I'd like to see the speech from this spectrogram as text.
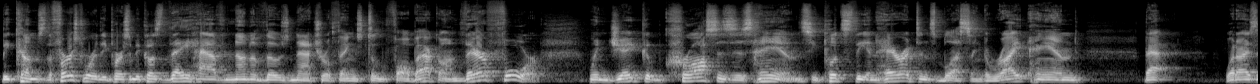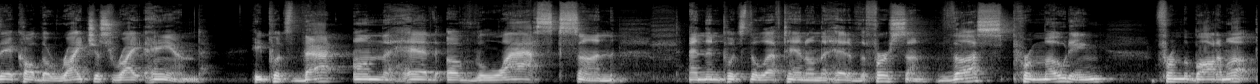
becomes the first worthy person because they have none of those natural things to fall back on. Therefore, when Jacob crosses his hands, he puts the inheritance blessing, the right hand, that what Isaiah called the righteous right hand. He puts that on the head of the last son and then puts the left hand on the head of the first son, thus promoting from the bottom up.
